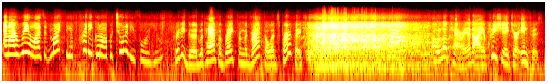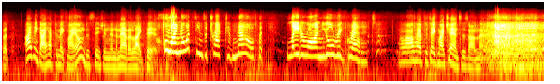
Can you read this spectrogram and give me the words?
And I realize it might be a pretty good opportunity for you. Pretty good. With half a break from the grackle, it's perfect. oh, look, Harriet, I appreciate your interest, but I think I have to make my own decision in a matter like this. Oh, I know it seems attractive now, but later on you'll regret it. Well, I'll have to take my chances on that.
